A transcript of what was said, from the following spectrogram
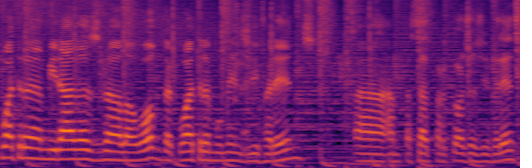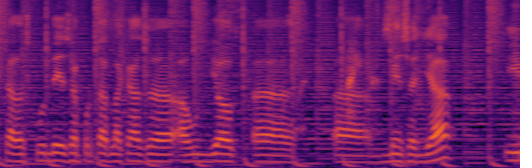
quatre mirades de la UOC, de quatre moments diferents. Uh, han passat per coses diferents, cadascun d'ells ha portat la casa a un lloc uh, uh, més enllà i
